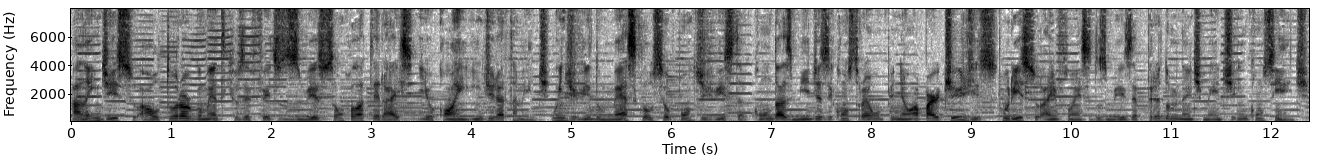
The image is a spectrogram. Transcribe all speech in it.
Além disso, a autora argumenta que os efeitos dos meios são colaterais e ocorrem indiretamente. O indivíduo mescla o seu ponto de vista com o das mídias e constrói uma opinião a partir disso. Por isso, a influência dos meios é predominantemente inconsciente.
